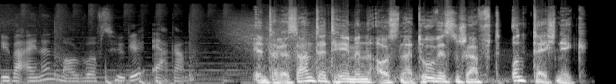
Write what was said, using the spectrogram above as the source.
über einen Maulwurfshügel ärgern. Interessante Themen aus Naturwissenschaft und Technik.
